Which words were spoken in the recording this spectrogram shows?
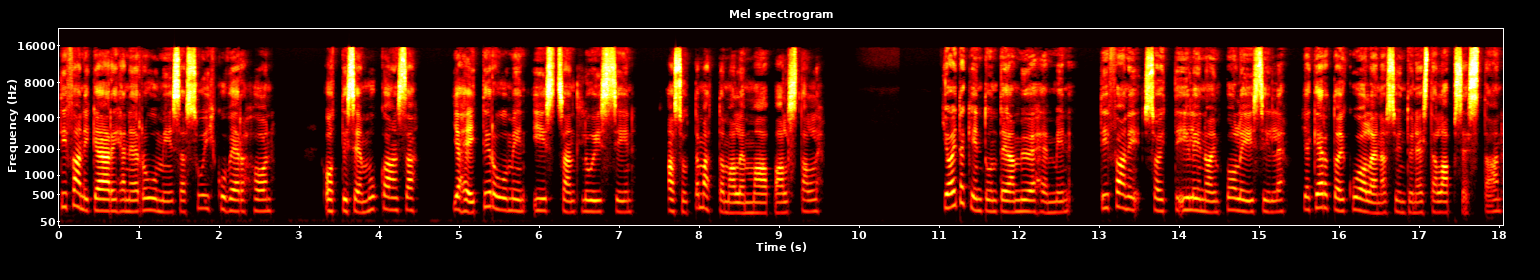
Tiffany kääri hänen ruumiinsa suihkuverhoon, otti sen mukaansa ja heitti ruumiin East St. Louisiin asuttamattomalle maapalstalle. Joitakin tunteja myöhemmin Tiffany soitti Illinoin poliisille ja kertoi kuolleena syntyneestä lapsestaan.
